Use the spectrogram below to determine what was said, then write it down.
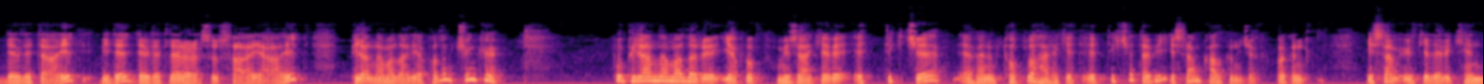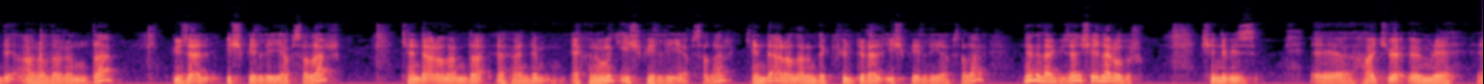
devlete ait, bir de devletler arası sahaya ait planlamalar yapalım. Çünkü bu planlamaları yapıp müzakere ettikçe, efendim toplu hareket ettikçe tabi İslam kalkınacak. Bakın İslam ülkeleri kendi aralarında güzel işbirliği yapsalar, kendi aralarında efendim ekonomik işbirliği yapsalar, kendi aralarında kültürel işbirliği yapsalar ne kadar güzel şeyler olur. Şimdi biz e, hac ve ömre e,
